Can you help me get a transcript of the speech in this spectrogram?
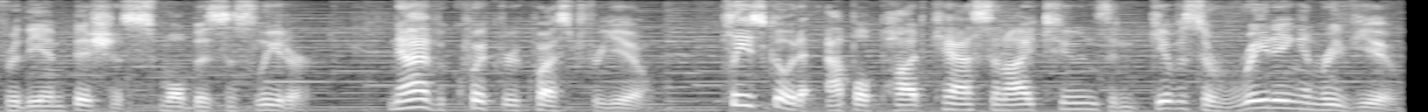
for the ambitious small business leader. Now, I have a quick request for you. Please go to Apple Podcasts and iTunes and give us a rating and review.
